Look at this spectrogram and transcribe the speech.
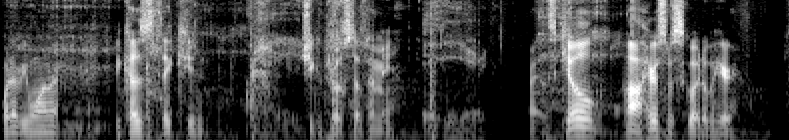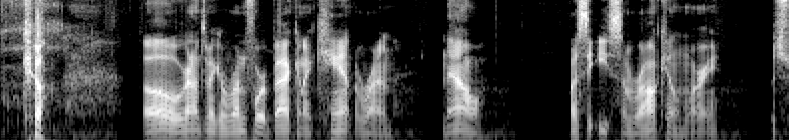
whatever you want it, because they can. She can throw stuff at me. All right, let's kill. Ah, here's some squid over here. oh, we're gonna have to make a run for it back, and I can't run now unless they eat some raw calamari, which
